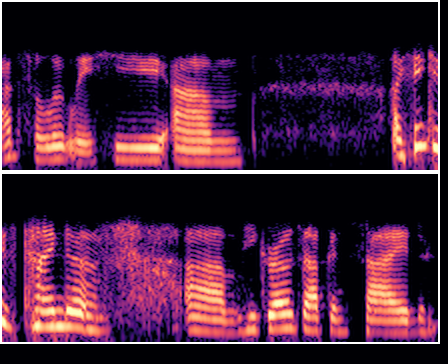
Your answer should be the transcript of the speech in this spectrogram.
absolutely. He, um, I think, is kind of um, he grows up inside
